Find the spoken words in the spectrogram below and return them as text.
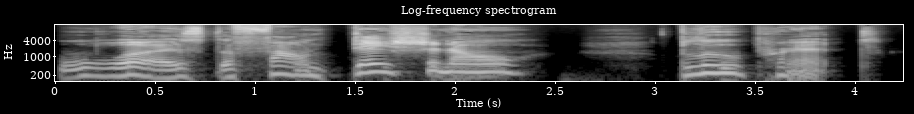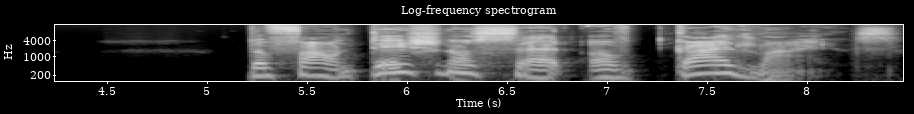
was the foundational blueprint, the foundational set of guidelines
